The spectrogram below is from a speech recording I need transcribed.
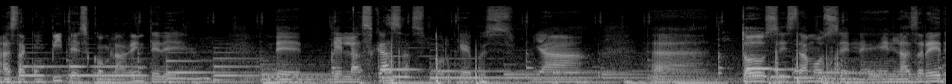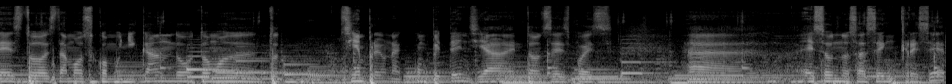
hasta compites con la gente de, de, las casas porque pues ya ah, todos estamos en, en, las redes, todos estamos comunicando, todo, siempre una competencia, entonces pues ah, eso nos hace crecer.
